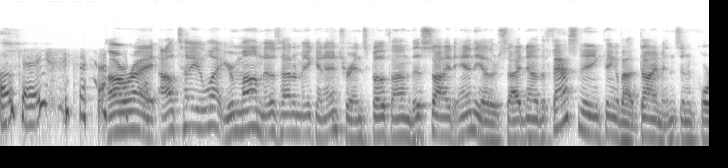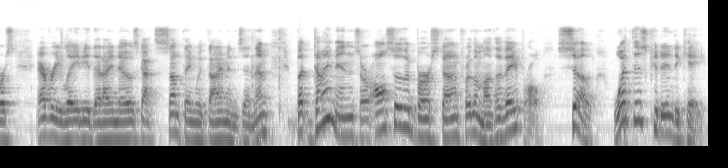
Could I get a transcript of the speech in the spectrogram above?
Okay All right, I'll tell you what, your mom knows how to make an entrance both on this side and the other side. Now, the fascinating thing about diamonds, and of course, every lady that I know's got something with diamonds in them, but diamonds are also the birthstone for the month of April. So, what this could indicate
